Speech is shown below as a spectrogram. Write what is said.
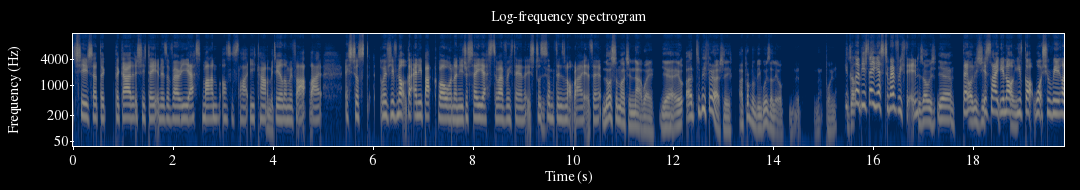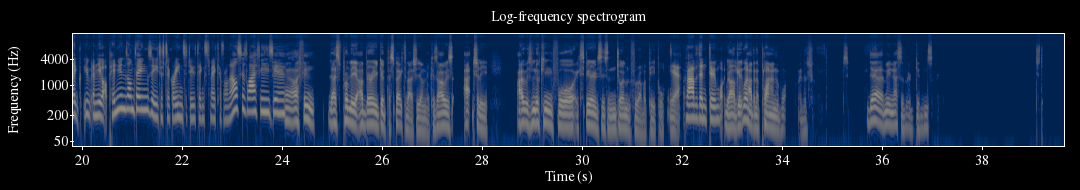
she said the the guy that she's dating is a very yes man. I was just like, you can't be dealing with that. Like, it's just if you've not got any backbone and you just say yes to everything, it's just Yeah. something's not right, is it? Not so much in that way. Yeah. It, uh, to be fair, actually, I probably was a little at that point. You got if you say yes to everything, I was, yeah, then it's just- like you're not. You've got what's your real like, you, and you got opinions on things. Are you just agreeing to do things to make everyone else's life easier? yeah, I think that's probably a very good perspective actually on it. Because I was actually, I was looking for experiences and enjoyment for other people Yeah, rather than doing what rather than having a plan of what by the child. So, yeah, I mean that's a very good insight.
